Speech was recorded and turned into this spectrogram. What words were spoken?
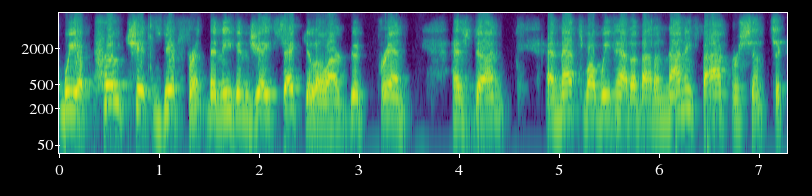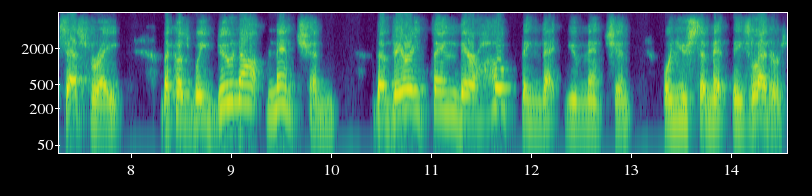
we approach it different than even Jay Sekulow, our good friend, has done. And that's why we've had about a 95% success rate because we do not mention the very thing they're hoping that you mention when you submit these letters.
